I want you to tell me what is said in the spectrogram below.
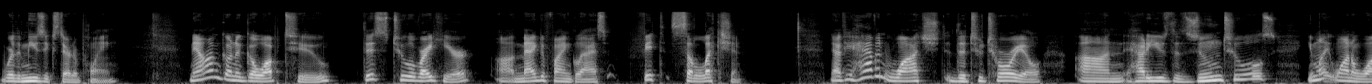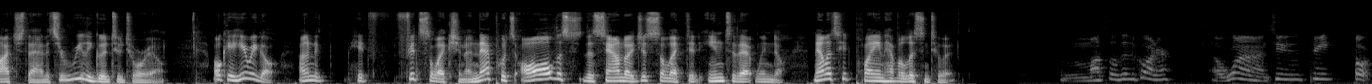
where the music started playing. Now I'm going to go up to this tool right here, uh, magnifying glass, fit selection. Now, if you haven't watched the tutorial on how to use the zoom tools, you might want to watch that. It's a really good tutorial. Okay, here we go. I'm going to hit fit selection, and that puts all the, the sound I just selected into that window. Now let's hit play and have a listen to it. Mussels in the corner. A one, two, three, four.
